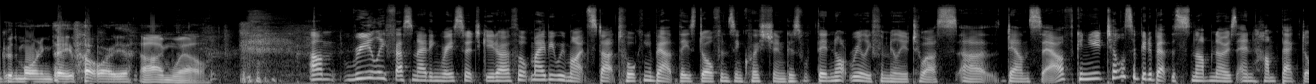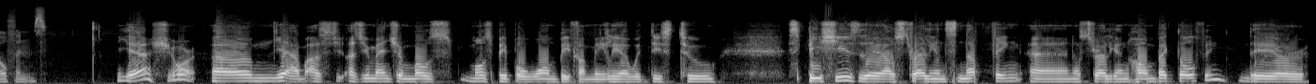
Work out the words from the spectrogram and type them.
Good morning, Dave. How are you? I'm well. Um, really fascinating research, Guido. I thought maybe we might start talking about these dolphins in question because they're not really familiar to us uh, down south. Can you tell us a bit about the snub nose and humpback dolphins? Yeah, sure. Um, yeah, as as you mentioned, most most people won't be familiar with these two species: the Australian snubfin and Australian humpback dolphin. They are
